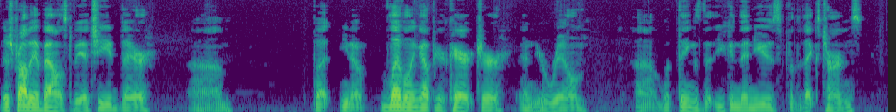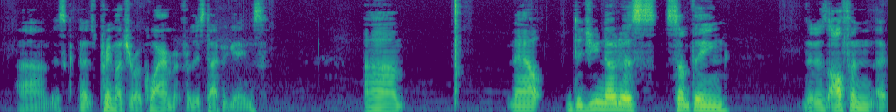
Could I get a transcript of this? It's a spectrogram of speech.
there's probably a balance to be achieved there. Um, but you know, leveling up your character and your realm um, with things that you can then use for the next turns um, is that's pretty much a requirement for this type of games. Um, now, did you notice something that is often a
